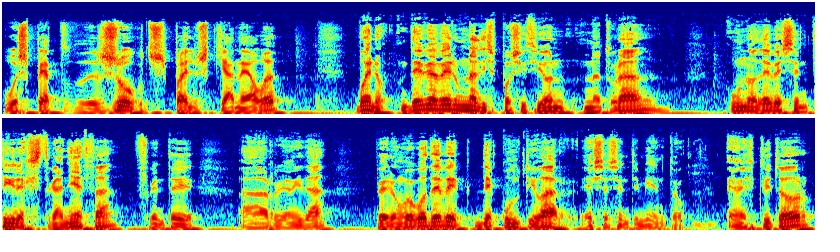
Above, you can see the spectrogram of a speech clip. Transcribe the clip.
o aspecto de jogo de espelhos que há nela? Bueno, debe haber una disposición natural, uno debe sentir extrañeza frente a la realidad, pero luego debe de cultivar ese sentimiento. El escritor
